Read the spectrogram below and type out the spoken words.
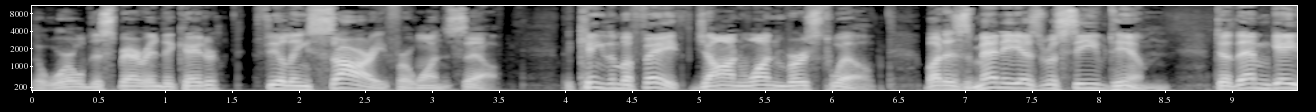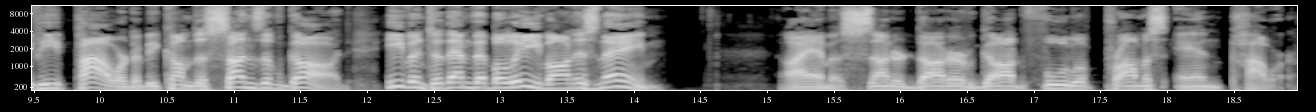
The world despair indicator, feeling sorry for oneself. The kingdom of faith, John 1 verse 12. But as many as received him, to them gave he power to become the sons of God, even to them that believe on his name. I am a son or daughter of God, full of promise and power.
